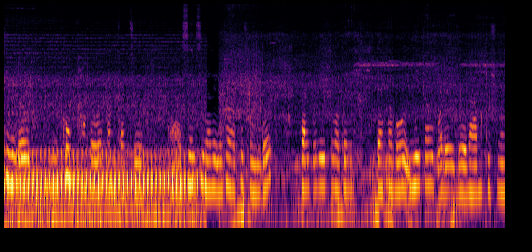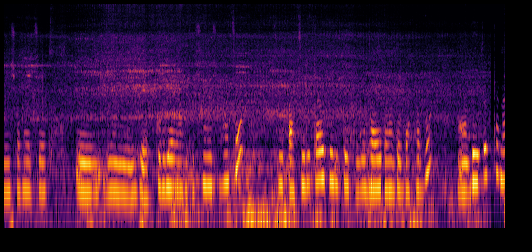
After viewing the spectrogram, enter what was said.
সুন্দর, খুব ভালো এখানকার যে সিন সিনারিগুলো এত সুন্দর। তারপরে তোমাদের দেখাবো, ইয়েটাও বলে যে রামকৃষ্ণ মিশনের যে পুরুলিয়া রামকৃষ্ণ মিশন আছে, সেই পাঁচিলটাও কিন্তু শুরু হয় তোমাদের দেখাবো। ভেতরটা না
